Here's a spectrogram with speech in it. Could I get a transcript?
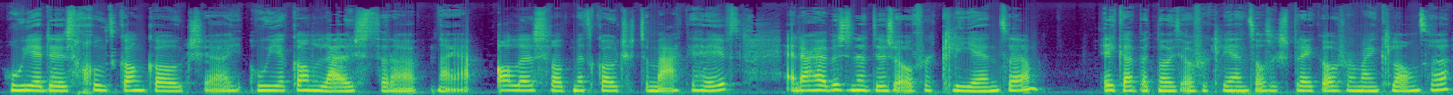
Hoe je dus goed kan coachen, hoe je kan luisteren. Nou ja, alles wat met coachen te maken heeft. En daar hebben ze het dus over cliënten. Ik heb het nooit over cliënten als ik spreek over mijn klanten.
